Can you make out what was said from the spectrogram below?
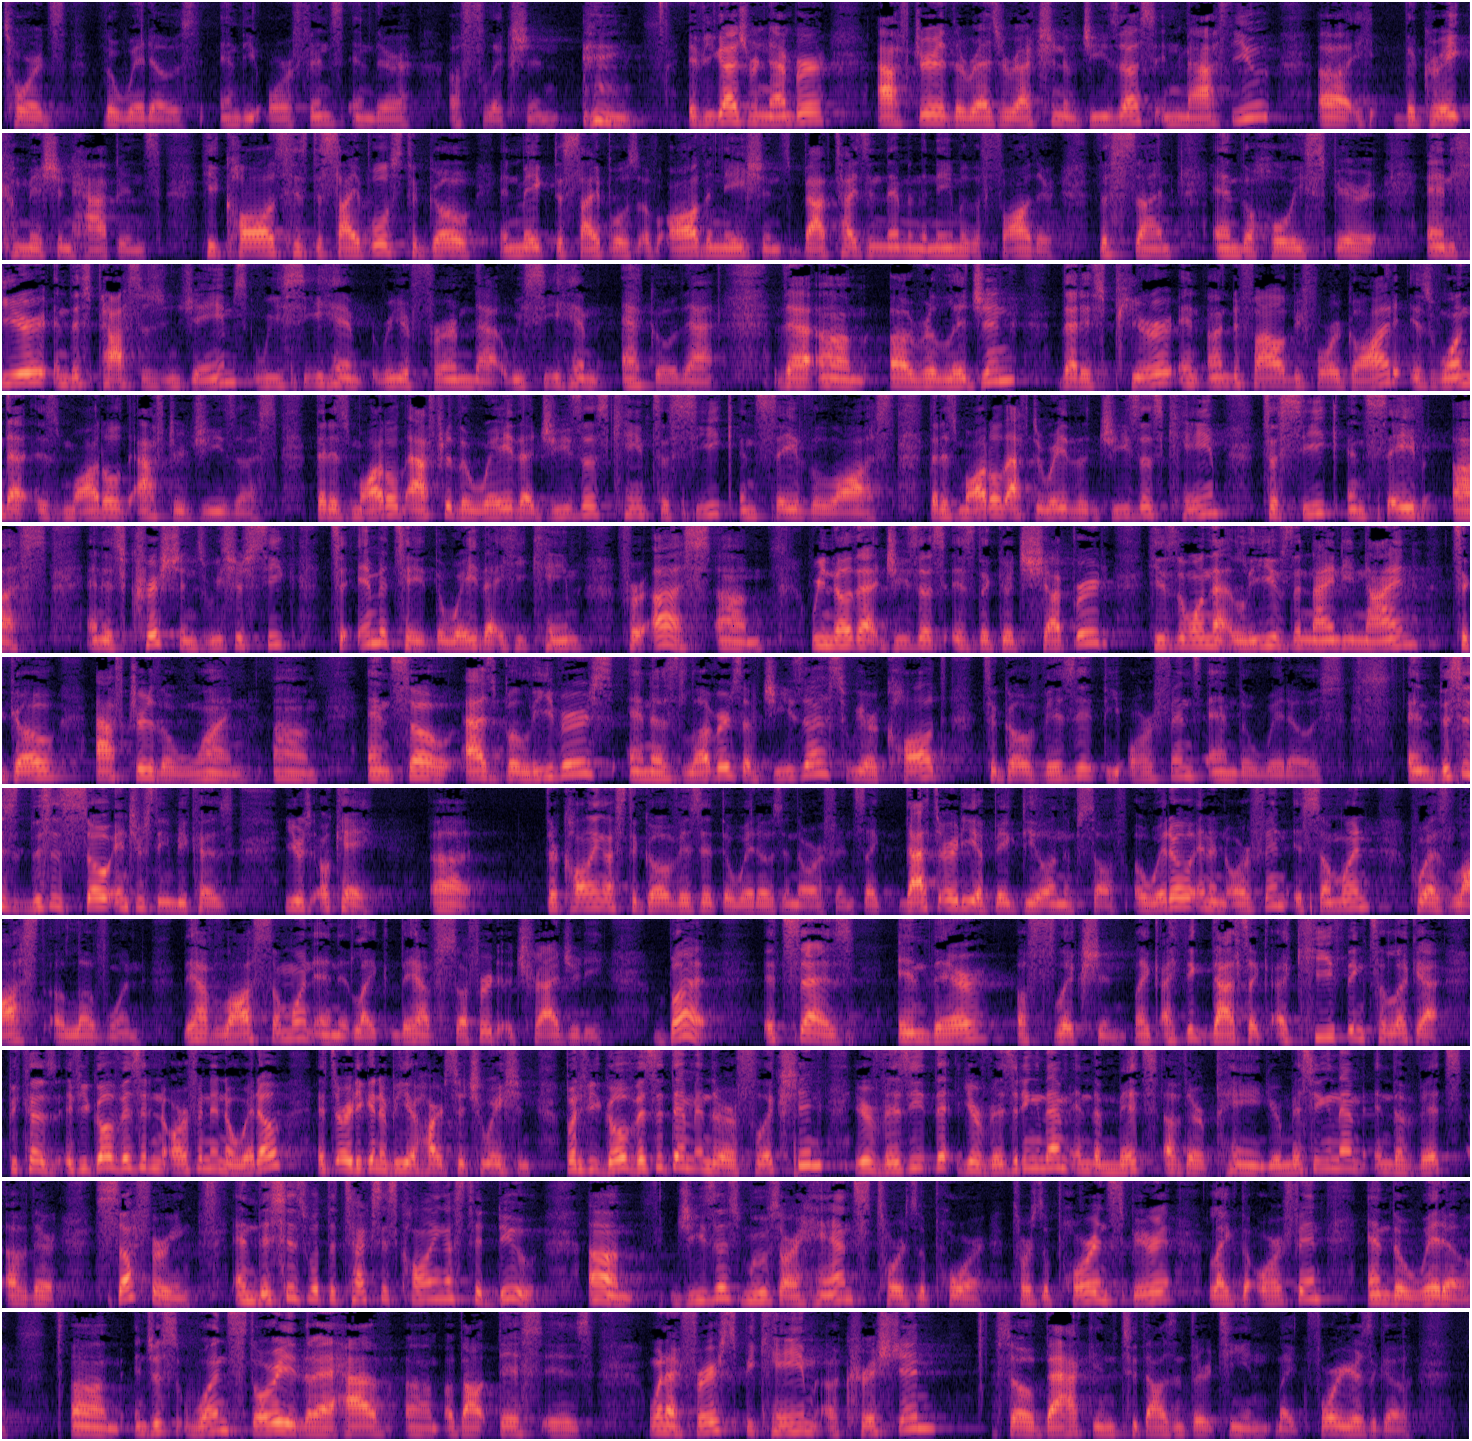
towards the widows and the orphans in their affliction. if you guys remember, after the resurrection of Jesus in Matthew, uh, the Great Commission happens. He calls his disciples to go and make disciples of all the nations, baptizing them in the name of the Father, the Son, and the Holy Spirit. And here in this passage in James, we see him reaffirm that. We see him echo that. That um, a religion that is pure and undefiled before God is one that is modeled after Jesus, that is modeled after the way that Jesus came to seek and save the lost, that is modeled after the way that Jesus came to seek and save us. And as Christians, we should seek to imitate the way that he came for us. Um, we know that Jesus is the good shepherd, he's the one that leaves the 99 to go after the one. Um, and so, as believers and as lovers of Jesus, we are called to go visit the orphans and the widows. And this is, this is so interesting because you're, okay, uh, they're calling us to go visit the widows and the orphans. Like, that's already a big deal in themselves. A widow and an orphan is someone who has lost a loved one. They have lost someone and it, like, they have suffered a tragedy. But it says, in their affliction. Like, I think that's like a key thing to look at. Because if you go visit an orphan and a widow, it's already going to be a hard situation. But if you go visit them in their affliction, you're, visit, you're visiting them in the midst of their pain. You're missing them in the midst of their suffering. And this is what the text is calling us to do. Um, Jesus moves our hands towards the poor, towards the poor in spirit, like the orphan and the widow. Um, and just one story that I have um, about this is when I first became a Christian, so back in 2013, like four years ago,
